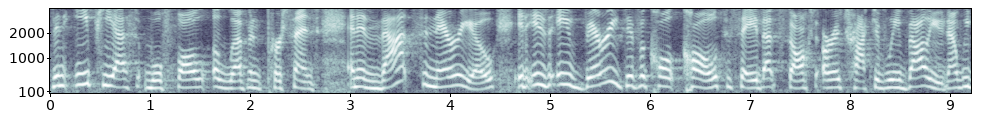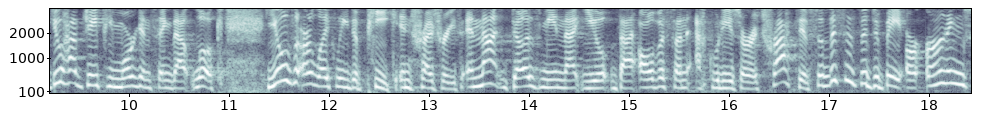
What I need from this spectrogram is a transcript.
then EPS will fall 11%. And in that scenario, it is a very difficult call to say that stocks are attractively valued. Now, we do have JP Morgan saying that, look, yields are likely to peak in treasuries, and that does mean that yield that all of a sudden equities are attractive. So this is the debate. Are earnings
